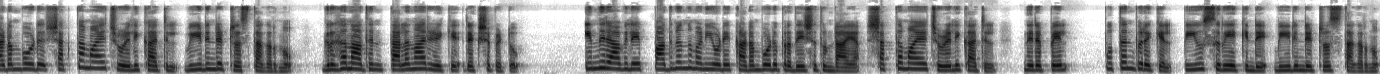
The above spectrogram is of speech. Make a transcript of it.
കടമ്പോട് ശക്തമായ ചുഴലിക്കാറ്റിൽ വീടിന്റെ ട്രസ് തകർന്നു. ഗൃഹനാഥൻ തലനാരിഴയ്ക്ക് രക്ഷപ്പെട്ടു. ഇന്ന് രാവിലെ പതിനൊന്ന് മണിയോടെ കടമ്പോട് പ്രദേശത്തുണ്ടായ ശക്തമായ ചുഴലിക്കാറ്റിൽ നിരപ്പേൽ പുത്തൻപുരയ്ക്കൽ പിയു സിറിയക്കിന്റെ വീടിന്റെ ട്രസ് തകർന്നു.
